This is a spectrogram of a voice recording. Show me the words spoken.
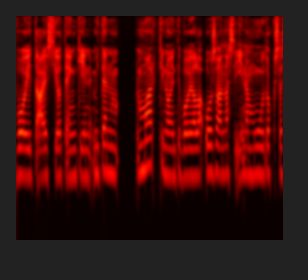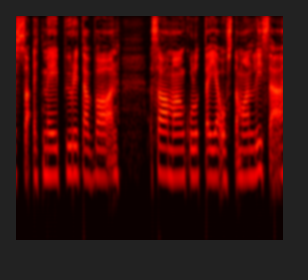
voitaisiin jotenkin, miten markkinointi voi olla osana siinä muutoksessa, että me ei pyritä vaan saamaan kuluttajia ostamaan lisää,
